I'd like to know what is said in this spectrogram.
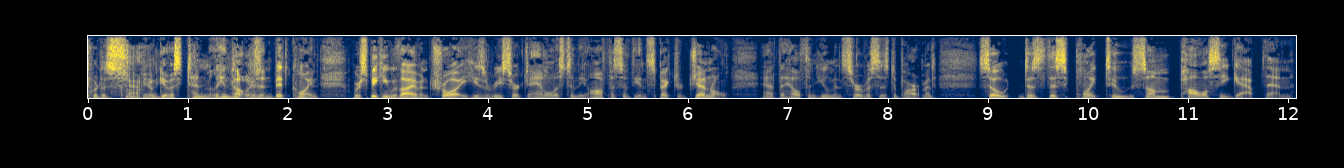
put us yeah. you know give us ten million dollars in Bitcoin. We're speaking with Ivan Troy. He's a research analyst in the office of the Inspector General at the Health and Human Services Department. So does this point to some policy gap then?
